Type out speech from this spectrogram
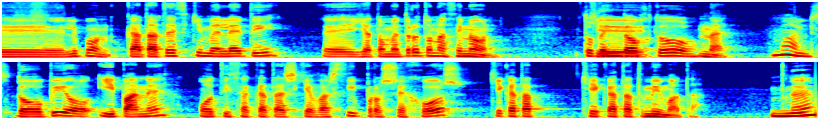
Ε, λοιπόν, κατατέθηκε η μελέτη ε, για το μετρό των Αθηνών. Το Και- 58. Ναι. Μάλιστα. Το οποίο είπανε ότι θα κατασκευαστεί προσεχώς και κατά, και κατά τμήματα. Ναι.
